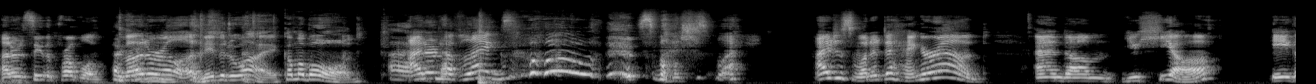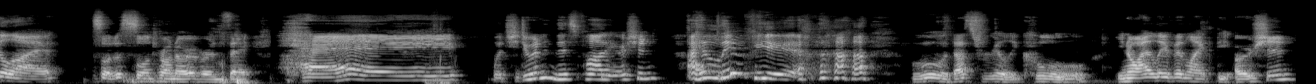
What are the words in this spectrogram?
I don't see the problem. Okay. Murderilla. Neither do I. Come aboard. I don't have legs. splash, splash. I just wanted to hang around. And, um, you hear Eagle Eye sort of saunter on over and say, Hey, what you doing in this part of the ocean? I live here. Ooh, that's really cool. You know, I live in like the ocean,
